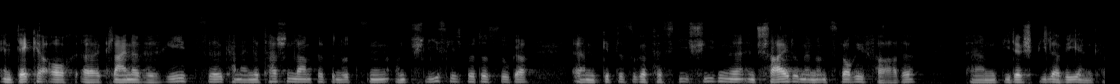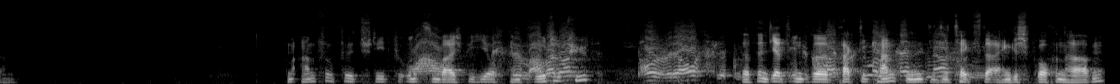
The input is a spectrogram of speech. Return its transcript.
entdecke auch äh, kleinere Rätsel, kann eine Taschenlampe benutzen und schließlich wird es sogar, ähm, gibt es sogar verschiedene Entscheidungen und Storypfade, ähm, die der Spieler wählen kann. Am Anfang steht für uns zum Beispiel hier auch ein Prototyp. Das sind jetzt unsere Praktikanten, die die Texte eingesprochen haben.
